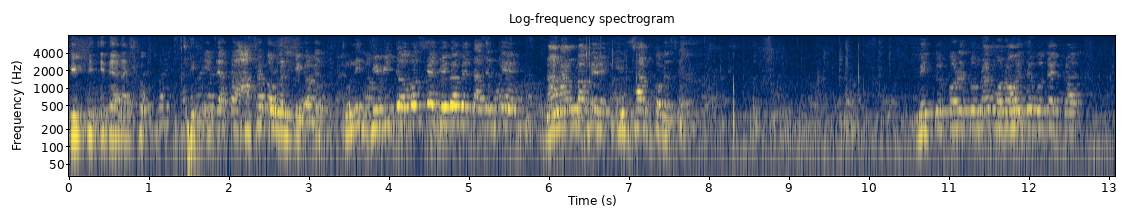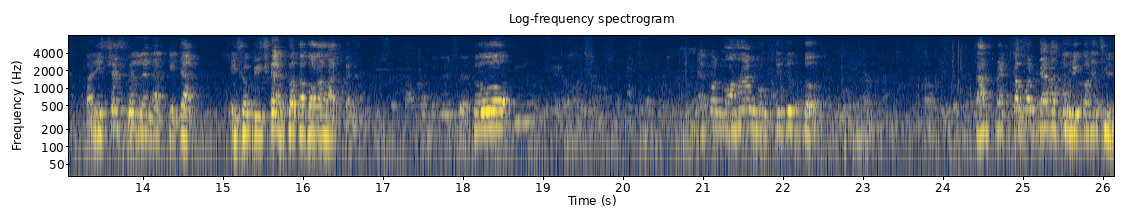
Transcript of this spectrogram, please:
বিবৃতি দেন এটা তো আশা করলেন কীভাবে? উনি জীবিত অবস্থায় যেভাবে তাদেরকে নানানভাবে করেছে। মৃত্যুর পরে তো মনে হয়েছে বোধ একটা নিঃশ্বাস ফেললেন আর কি। যাক এইসব বিষয়ের কথা বলা লাগবে না। তো এখন মহান মুক্তিযুদ্ধ, তার প্রেক্ষাপট যারা তৈরি করেছিল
